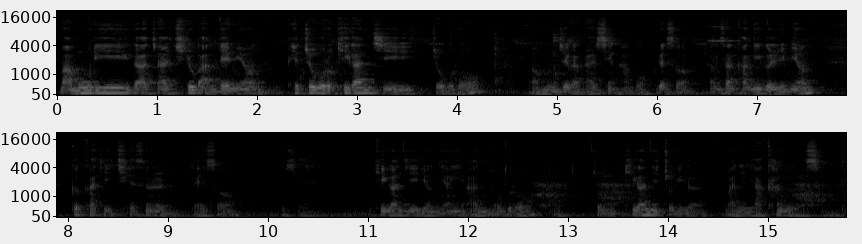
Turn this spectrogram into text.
마무리가 잘 치료가 안 되면 폐 쪽으로 기관지 쪽으로 어, 문제가 발생하고 그래서 항상 감기 걸리면 끝까지 최선을 다해서 이제 기관지 영향이 안 오도록 좀 기관지 쪽이가 많이 약한 것 같습니다.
